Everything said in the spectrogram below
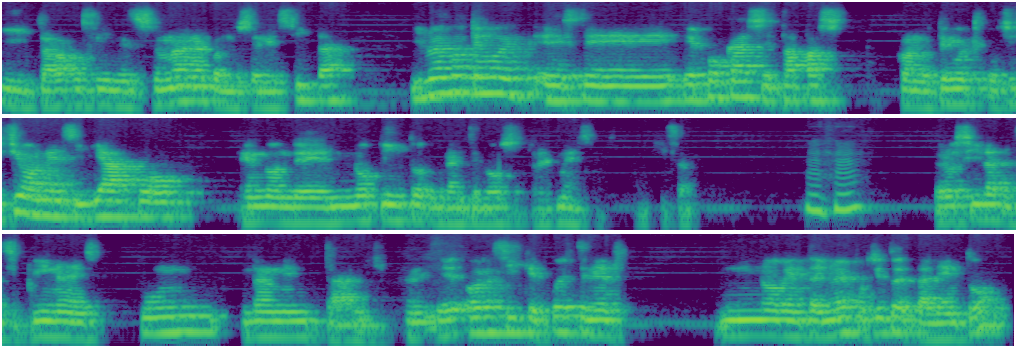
Y trabajo fines de semana cuando se necesita. Y luego tengo este, épocas, etapas cuando tengo exposiciones y viajo, en donde no pinto durante dos o tres meses, quizás. Pero sí la disciplina es fundamental. Eh, ahora sí que puedes tener 99% de talento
